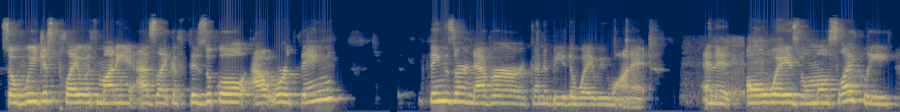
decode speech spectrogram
So if we just play with money as like a physical outward thing, things are never going to be the way we want it. And it always will most likely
